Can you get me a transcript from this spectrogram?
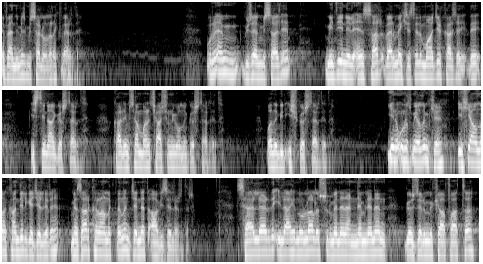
Efendimiz misal olarak verdi. Bunun en güzel misali Medineli Ensar vermek istedi. Muhacir kardeşe de istina gösterdi. Kardeşim sen bana çarşının yolunu göster dedi. Bana bir iş göster dedi. Yine unutmayalım ki ihya olunan kandil geceleri mezar karanlıklarının cennet avizeleridir. Seherlerde ilahi nurlarla sürmelenen, nemlenen gözlerin mükafatı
